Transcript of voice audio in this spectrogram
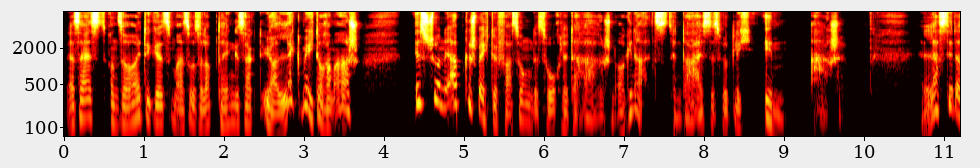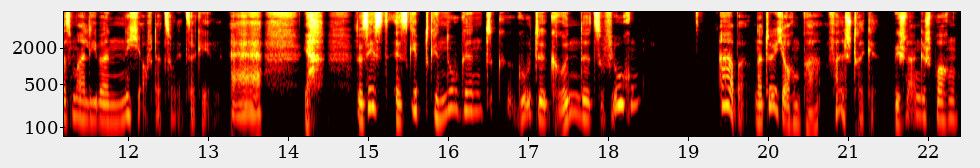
Das heißt, unser heutiges, mal so salopp dahingesagt, ja, leck mich doch am Arsch, ist schon eine abgeschwächte Fassung des hochliterarischen Originals, denn da heißt es wirklich im Arsche. Lass dir das mal lieber nicht auf der Zunge zergehen. Äh, ja, du siehst, es gibt genügend gute Gründe zu fluchen, aber natürlich auch ein paar Fallstricke. Wie schon angesprochen,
